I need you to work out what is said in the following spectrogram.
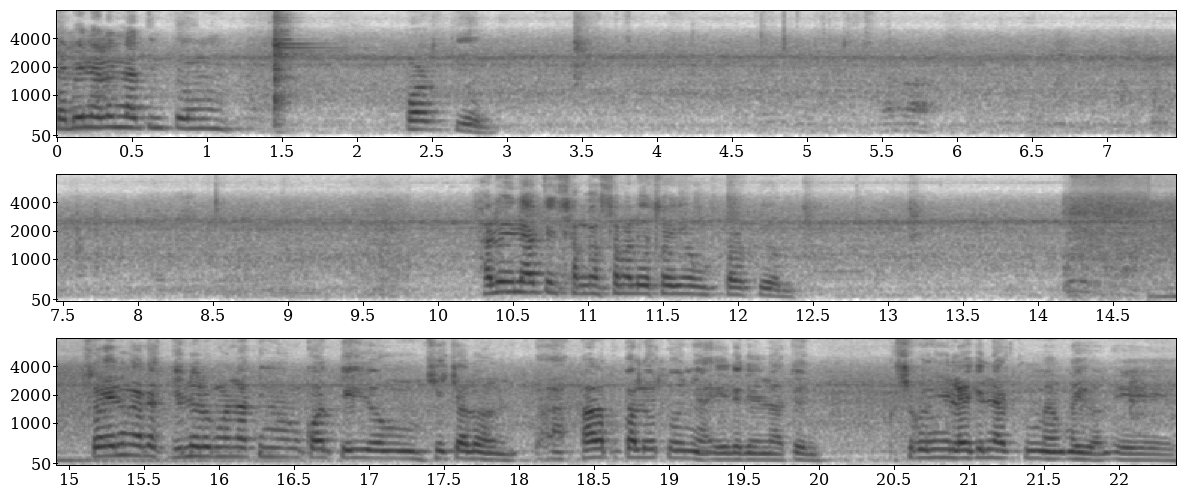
Sabihin na lang natin itong pork cube. haluin natin hanggang sa maluto yung pork cube. So, ayun nga, dinulog na natin ng konti yung chicharon. Ah, Para pagkaluto niya, ilagay natin. Kasi kung ilagay natin ngayon, eh,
